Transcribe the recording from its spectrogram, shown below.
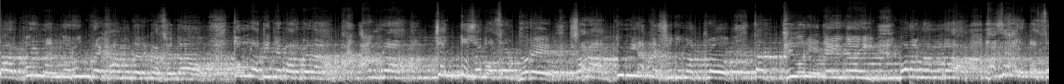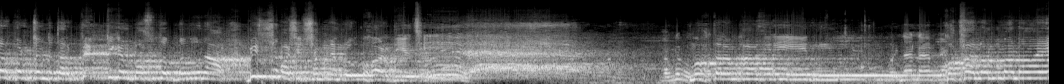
তার পূর্ণাঙ্গ রূপরেখা আমাদের কাছে দাও। তোমরা দিতে পারবে না। আমরা চোদ্দশো বছর ধরে সারা দুনিয়াতে শুধুমাত্র তার থিওরি দেই নাই বরং আমরা হাজার বছর পর্যন্ত তার প্র্যাকটিক্যাল বাস্তব নমুনা বিশ্ববাসীর সামনে আমরা উপহার দিয়েছি হাজিরিন। কথা লম্বা নয়।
